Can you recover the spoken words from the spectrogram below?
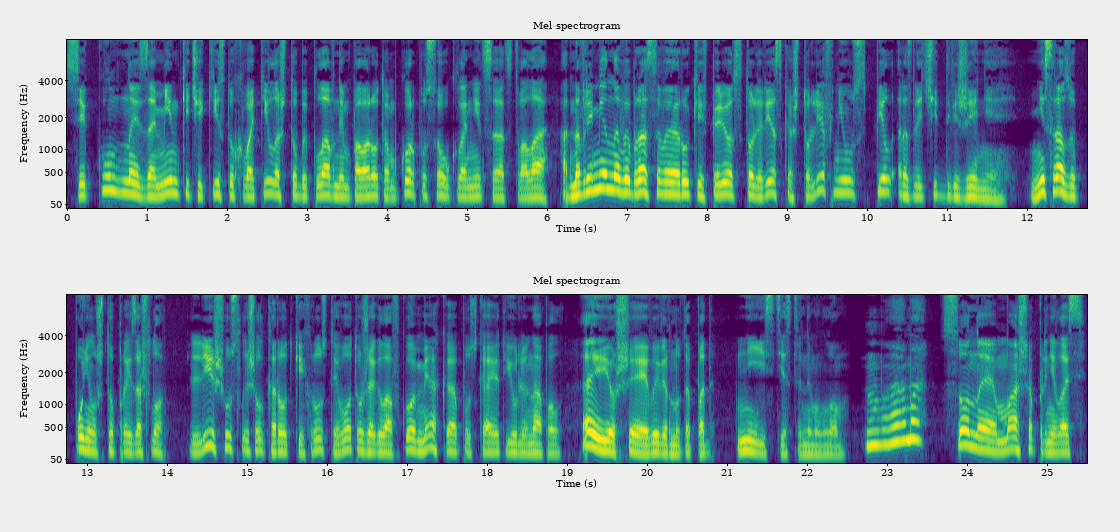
Секундной заминки чекисту хватило, чтобы плавным поворотом корпуса уклониться от ствола, одновременно выбрасывая руки вперед столь резко, что лев не успел различить движение. Не сразу понял, что произошло. Лишь услышал короткий хруст, и вот уже Главко мягко опускает Юлю на пол, а ее шея вывернута под неестественным углом. «Мама?» Сонная Маша принялась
